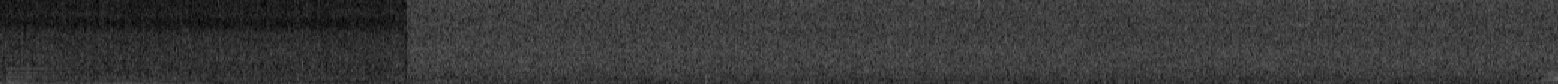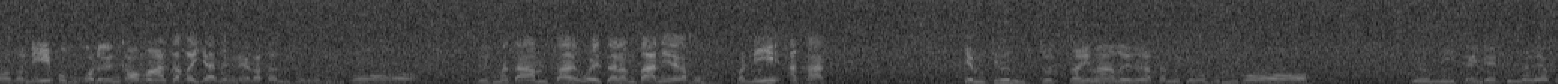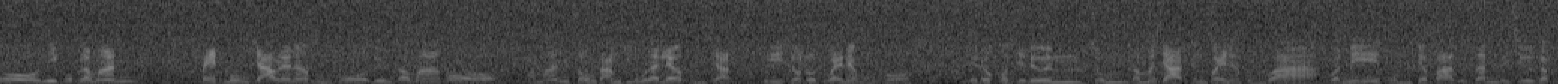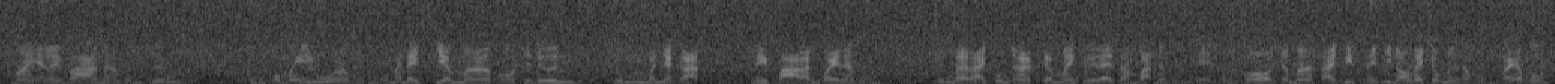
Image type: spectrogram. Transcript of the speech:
ก็ตอนนี้ผมก็เดินเข้ามาสักระยะหนึ่งนะครับท่านผู้ชมครับผมก็เดินมาตามสายอ้อยสายลำตาลนี่นะครับผม วันนี้อากาศแจ่มชื่นสดใสมากเลยนะครับท่านผู้ชมครับผมก็เริ่มมีแสงแดดขึ้นมาแล้วก็นี่ก็ประมาณ 8โมงเช้าแล้วนะครับผมก็เดินเข้ามาก็ประมาณ2-3กิโลได้แล้วผมจากที่จอดรถไว้นะผมก็เดี๋ยวเราก็จะเดินชมธรรมชาติกันไปนะผมว่าวันนี้ผมจะพาทุกท่านไปเจอกับไม้อะไรบ้างนะครับผมซึ่งผมก็ไม่รู้นะผมก็ไม่ได้เตรียมมาก็จะเดินชมบรรยากาศในป่ากันไปนะผมซึ่งหลายๆคนอาจจะไม่เคยได้สัมผัสนะผมแต่ผมก็จะมาถ่ายคลิปให้พี่น้องได้ชมนะครับผมไปครับผม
